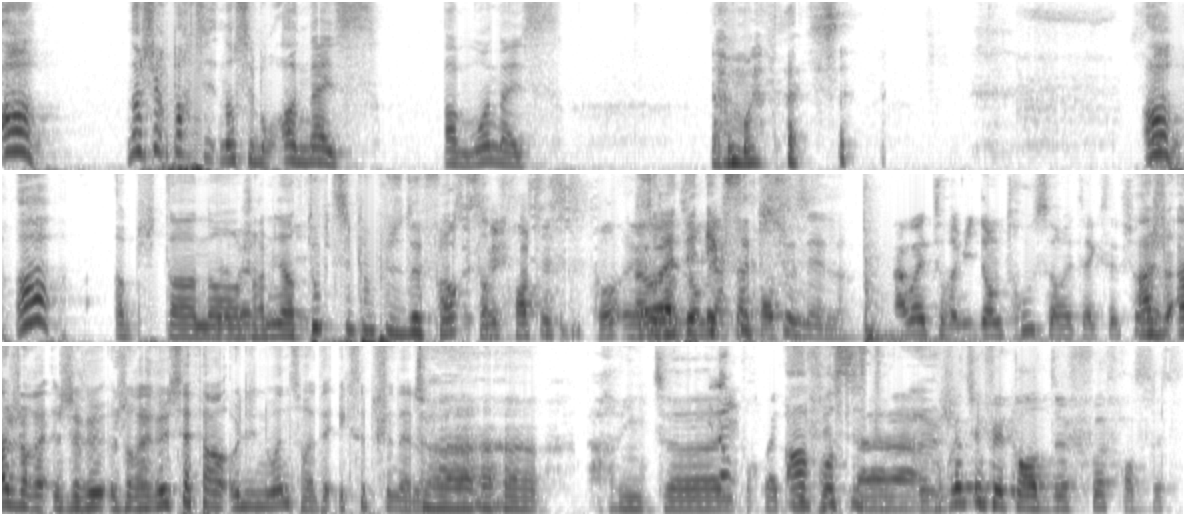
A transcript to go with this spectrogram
Oh Non, je suis reparti. Non, c'est bon. Oh, nice. Oh, moins nice. Moins nice. oh, oh, Oh putain, non, j'aurais mis un tout petit peu plus de force. c'est Ça très- Francis, gros- Ah aurait ouais, été exceptionnel. Ah ouais, t'aurais mis dans le trou, ça aurait été Ah, exceptionnel. je- ah, j'aurais réussi à faire un all-in-one, ça aurait été exceptionnel. Putain, Armington, Non. pourquoi tu Ah, fais Francis, ça euh, Pourquoi tu le fais pas en deux fois, Francis?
